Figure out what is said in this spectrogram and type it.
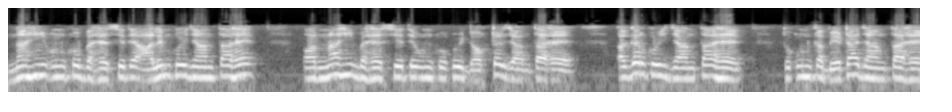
न ही उनको बहसीत आलिम कोई जानता है और न ही बहसीत उनको कोई डॉक्टर जानता है। अगर कोई जानता है तो उनका बेटा जानता है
